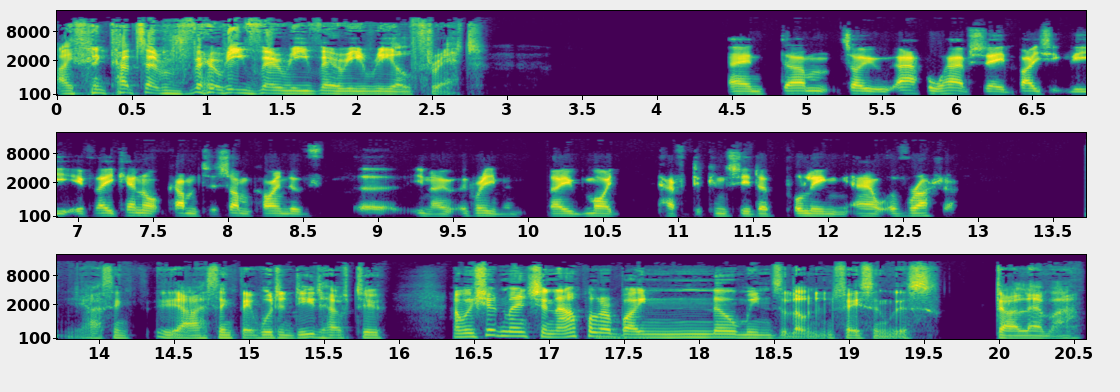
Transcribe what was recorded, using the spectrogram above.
I think that's a very, very, very real threat. And um, so Apple have said basically, if they cannot come to some kind of uh, you know agreement, they might have to consider pulling out of Russia. Yeah, I think yeah, I think they would indeed have to. And we should mention Apple are by no means alone in facing this dilemma.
